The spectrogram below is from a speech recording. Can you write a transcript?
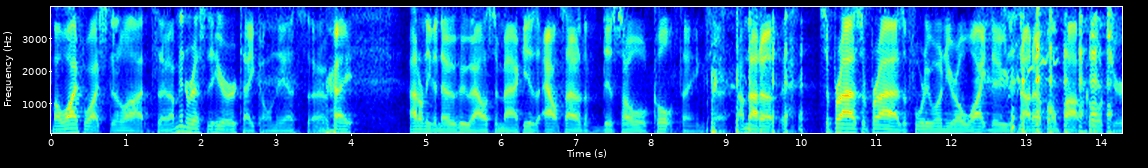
My wife watched it a lot, so I'm interested to hear her take on this. So Right. I don't even know who Allison Mack is outside of the, this whole cult thing. So I'm not up. surprise, surprise! A 41 year old white dude is not up on pop culture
